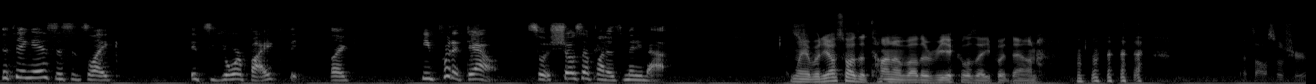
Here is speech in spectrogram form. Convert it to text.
The thing is, is it's like, it's your bike. That, like, he put it down, so it shows up on his mini map. That's, Wait, but he also has a ton of other vehicles that he put down. that's also true.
